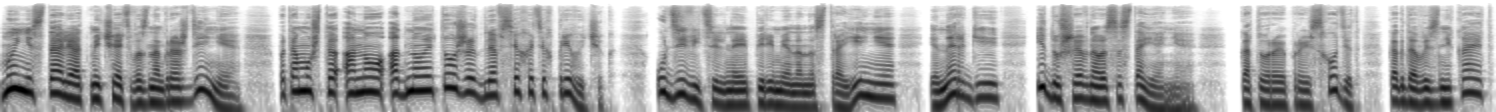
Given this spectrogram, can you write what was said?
Мы не стали отмечать вознаграждение, потому что оно одно и то же для всех этих привычек. Удивительная перемена настроения, энергии и душевного состояния, которая происходит, когда возникает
